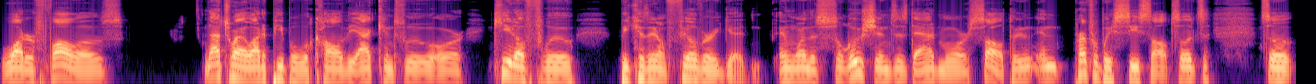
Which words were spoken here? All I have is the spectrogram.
Water follows. That's why a lot of people will call the Atkins flu or keto flu because they don't feel very good. And one of the solutions is to add more salt and preferably sea salt. So it's so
